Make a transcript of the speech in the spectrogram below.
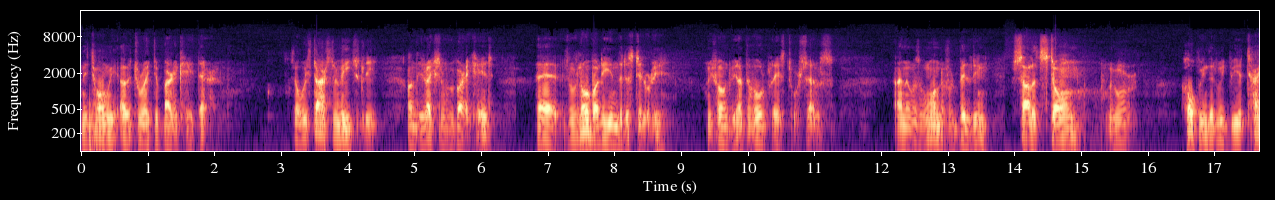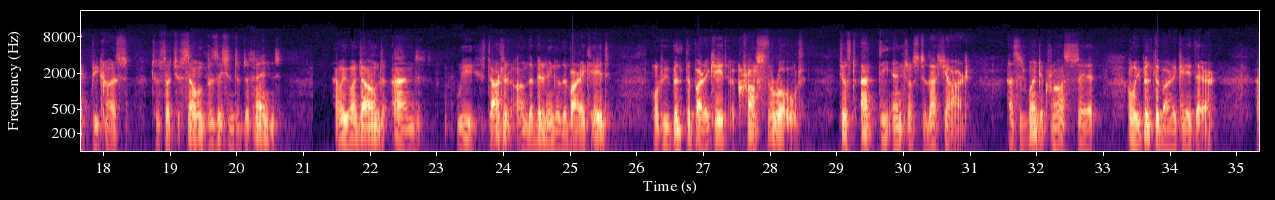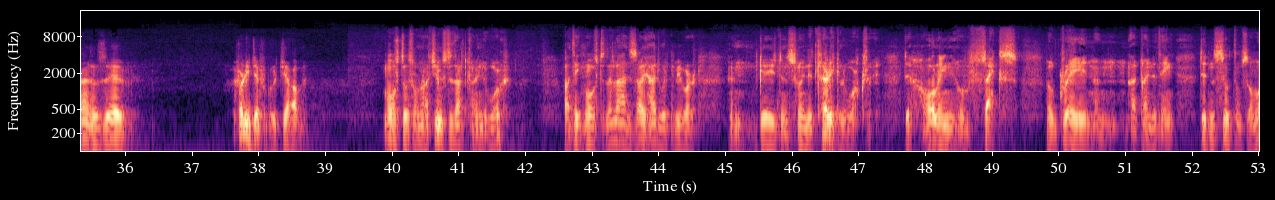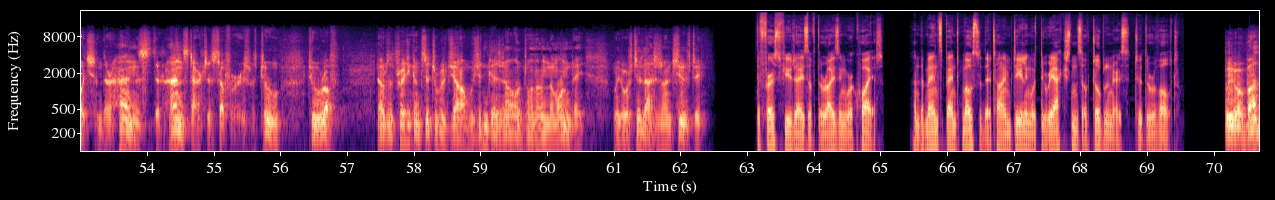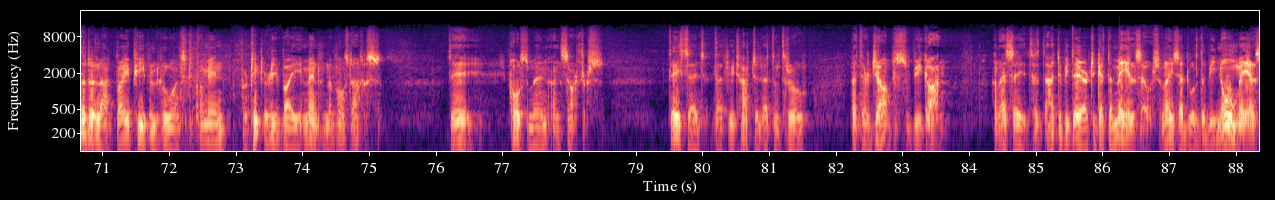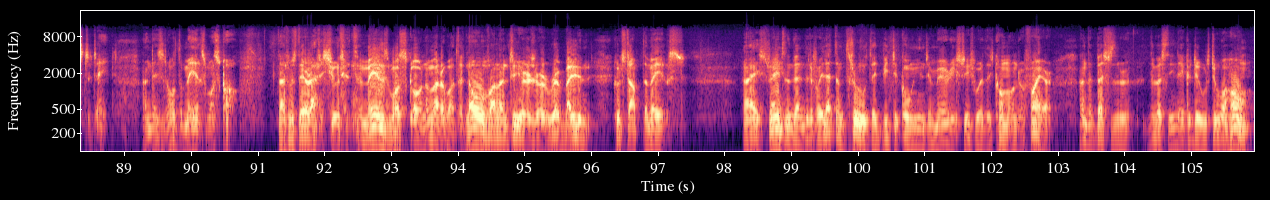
and he told me I was to write the barricade there. So we started immediately on the erection of a barricade. Uh, there was nobody in the distillery. We found we had the whole place to ourselves. And it was a wonderful building, solid stone. We were hoping that we'd be attacked because to such a sound position to defend. And we went down and we started on the building of the barricade. But we built the barricade across the road, just at the entrance to that yard. As it went across, uh, and we built the barricade there. And it was a very difficult job most of us were not used to that kind of work. I think most of the lads I had with me were engaged in kind of clerical work, the hauling of sacks of grain and that kind of thing didn't suit them so much, and their hands, their hands started to suffer. It was too, too rough. Now it was a pretty considerable job. We didn't get it all done on the Monday. We were still at it on Tuesday. The first few days of the Rising were quiet, and the men spent most of their time dealing with the reactions of Dubliners to the revolt. We were bothered a lot by people who wanted to come in, particularly by men from the post office, the postmen and sorters. They said that we'd have to let them through, that their jobs would be gone. And I said, it had to be there to get the mails out. And I said, Will there'll be no mails today. And they said, oh, the mails must go. That was their attitude. The mails must go no matter what, that no volunteers or rebellion could stop the mails. I explained to them then that if I let them through, they'd be going into Mary Street where they'd come under fire, and the best the, the best thing they could do was to go home.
